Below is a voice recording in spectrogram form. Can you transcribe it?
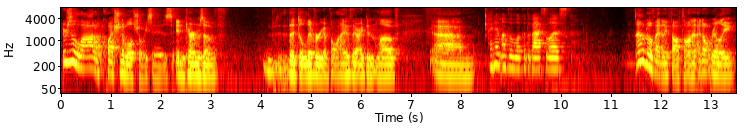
there's just a lot of questionable choices in terms of the delivery of the lines there. I didn't love. Um, I didn't love the look of the basilisk. I don't know if I had any thoughts on it. I don't really.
